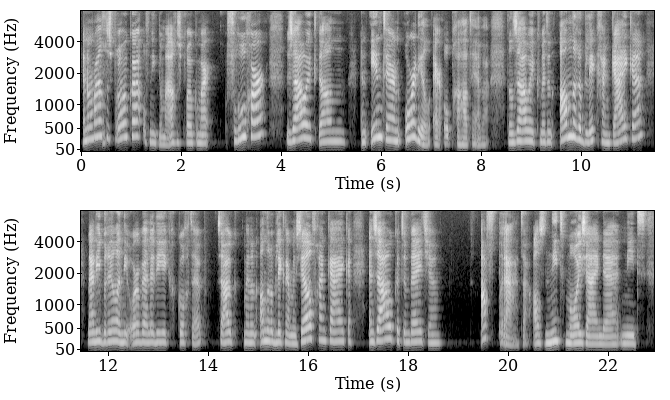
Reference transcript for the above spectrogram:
En normaal gesproken, of niet normaal gesproken, maar vroeger zou ik dan een intern oordeel erop gehad hebben. Dan zou ik met een andere blik gaan kijken naar die bril en die oorbellen die ik gekocht heb. Zou ik met een andere blik naar mezelf gaan kijken en zou ik het een beetje afpraten als niet mooi zijnde, niet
